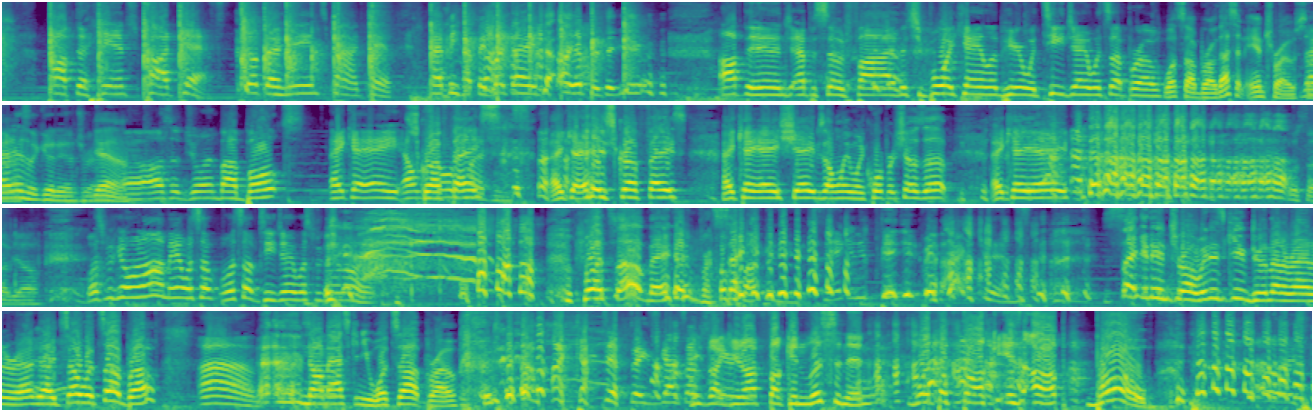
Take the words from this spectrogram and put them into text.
Off the Hinge podcast. Off the hinge podcast. Happy, happy birthday to all your birthday you. Off the Hinge, episode five. It's your boy Caleb here with TJ. What's up, bro? What's up, bro? That's an intro, son. That is a good intro. Yeah. Uh, also joined by Bolts, aka El Scruff face, aka scruff face, aka shaves only when corporate shows up, aka What's up, y'all? What's been going on, man? What's up? What's up, TJ? What's been going on? what's up, man? Second, second opinion productions. second intro. We just keep doing that around and around. You're like, so what's up, bro? Um, no, I'm asking you, what's up, bro? My goddamn thing's got so He's like, you're not fucking listening. What the fuck is up, bro?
